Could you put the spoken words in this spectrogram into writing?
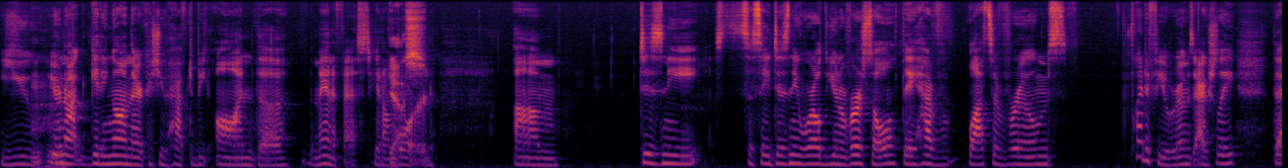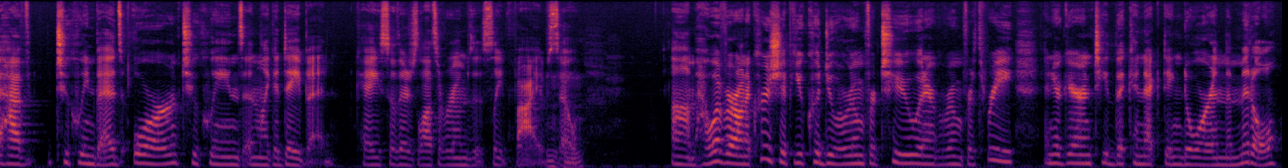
you mm-hmm. you're not getting on there because you have to be on the the manifest to get on Yes. board. Um, Disney, to say Disney World, Universal, they have lots of rooms, quite a few rooms actually, that have two queen beds or two queens and like a day bed. Okay, so there's lots of rooms that sleep 5 So, um, however, on a cruise ship, you could do a room for two and a room for three, and you're guaranteed the connecting door in the middle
